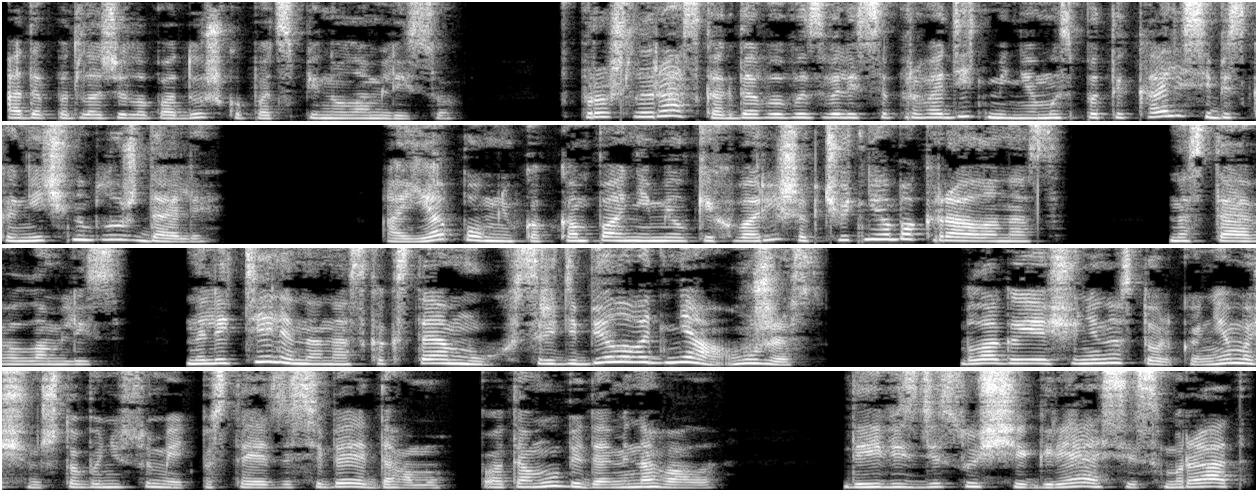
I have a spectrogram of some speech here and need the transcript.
Ада подложила подушку под спину Ламлису. «В прошлый раз, когда вы вызвались сопроводить меня, мы спотыкались и бесконечно блуждали. А я помню, как компания мелких воришек чуть не обокрала нас», — настаивал Ламлис. «Налетели на нас, как стая мух, среди белого дня, ужас!» Благо, я еще не настолько немощен, чтобы не суметь постоять за себя и даму, потому беда миновала. Да и вездесущая грязь и смрад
